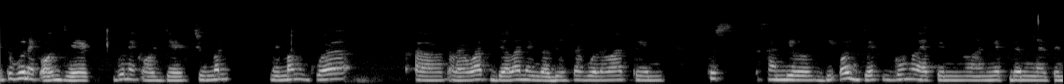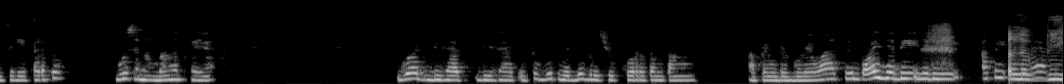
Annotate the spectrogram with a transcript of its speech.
itu gue naik ojek gue naik ojek cuman memang gue uh, lewat jalan yang gak biasa gue lewatin terus sambil di ojek gue ngeliatin langit dan ngeliatin sekitar tuh gue senang banget kayak gue di saat di saat itu gue tiba-tiba bersyukur tentang apa yang udah gue lewatin. Pokoknya jadi jadi apa ya lebih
